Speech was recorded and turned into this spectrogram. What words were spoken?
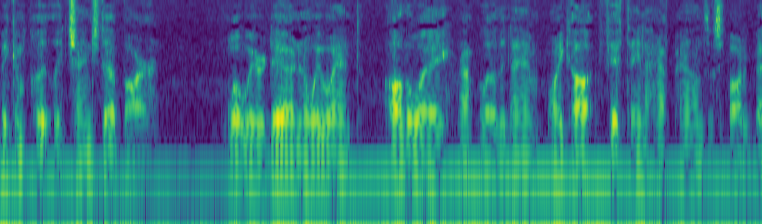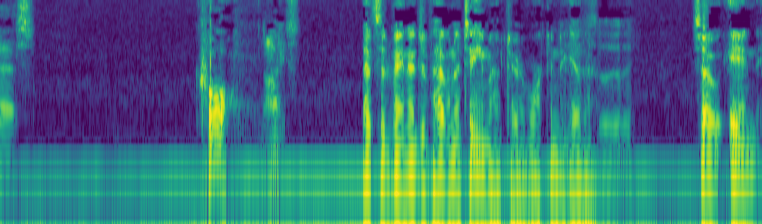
we completely changed up our what we were doing, and we went all the way right below the dam. We caught 15 and a half pounds of spotted bass. Cool. Nice. That's the advantage of having a team out there working together. Absolutely. So, and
